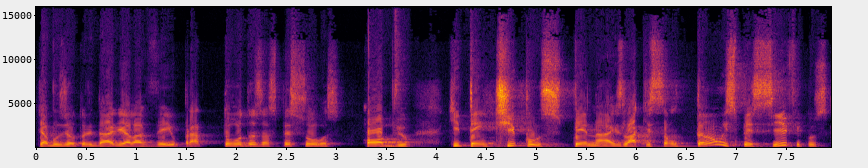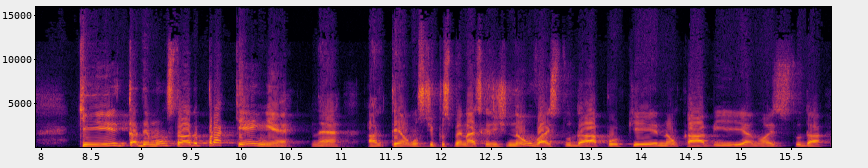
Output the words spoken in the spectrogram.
de abuso de autoridade ela veio para todas as pessoas. Óbvio que tem tipos penais lá que são tão específicos que está demonstrado para quem é, né? Tem alguns tipos penais que a gente não vai estudar porque não cabe a nós estudar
